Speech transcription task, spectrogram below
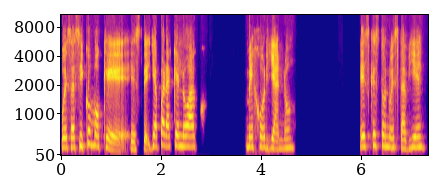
pues así como que, este, ya para qué lo hago, mejor ya no. Es que esto no está bien.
